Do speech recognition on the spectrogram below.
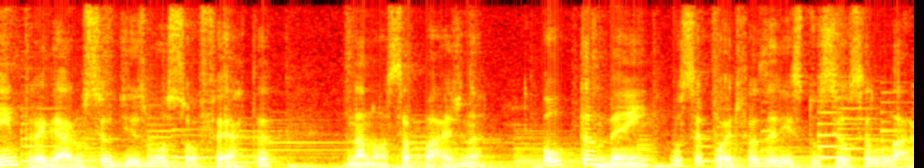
entregar o seu dízimo ou sua oferta na nossa página ou também você pode fazer isso do seu celular.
